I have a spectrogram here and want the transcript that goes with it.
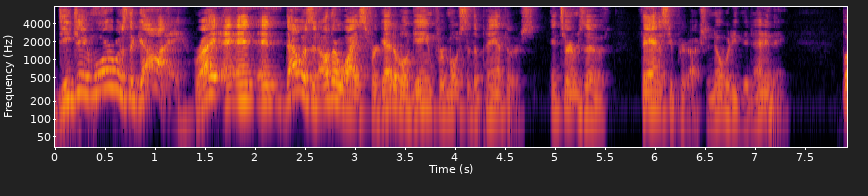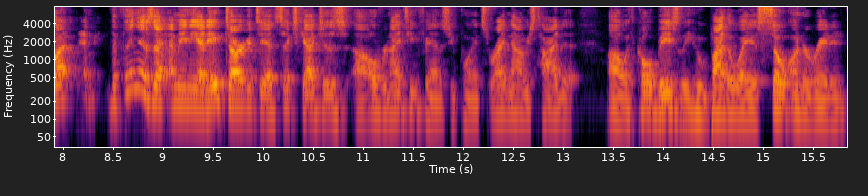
DJ Moore was the guy, right? And and that was an otherwise forgettable game for most of the Panthers in terms of fantasy production. Nobody did anything. But the thing is that I mean, he had eight targets, he had six catches, uh, over 19 fantasy points. Right now, he's tied to, uh, with Cole Beasley, who, by the way, is so underrated.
